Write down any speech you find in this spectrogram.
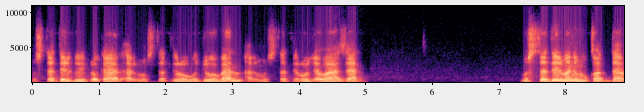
মুস্তাতির দুই প্রকার আল মুস্তাতির উজুবান আল মুস্তাতির জাওয়াজান মুস্তাদির মানে মুকদ্দার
